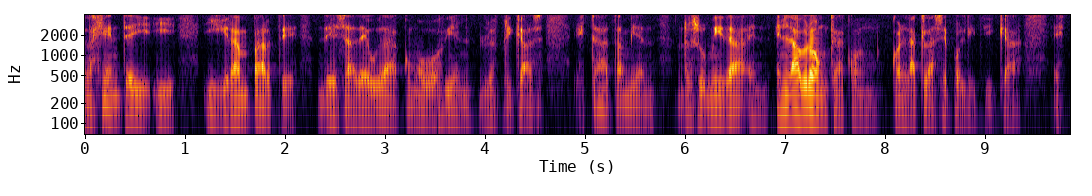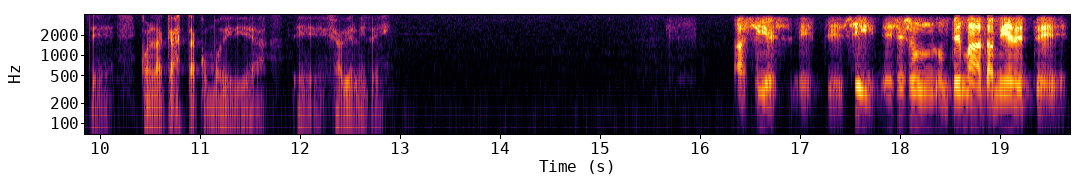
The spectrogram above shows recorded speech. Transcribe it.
la gente y, gran parte de esa deuda, como vos bien lo explicás, está también resumida en, la bronca con, la clase política, este, con la casta, como diría eh, Javier Milei. Así es, este, sí, ese es un, tema también este,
